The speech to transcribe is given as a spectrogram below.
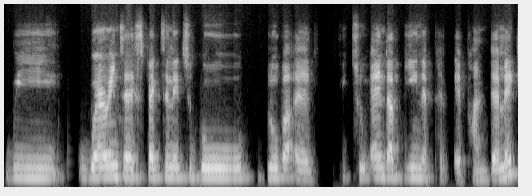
we weren't expecting it to go global uh, to end up being a, a pandemic.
